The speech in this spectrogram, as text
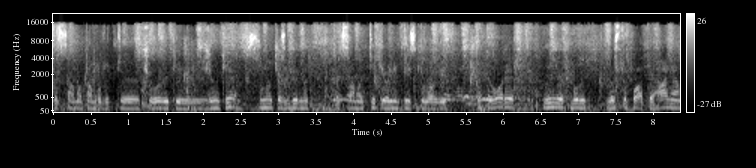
Так само там будуть е, чоловіки і жінки, жіноча збірна, так само тільки олімпійські вагові категорії. І будуть виступати Ганя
